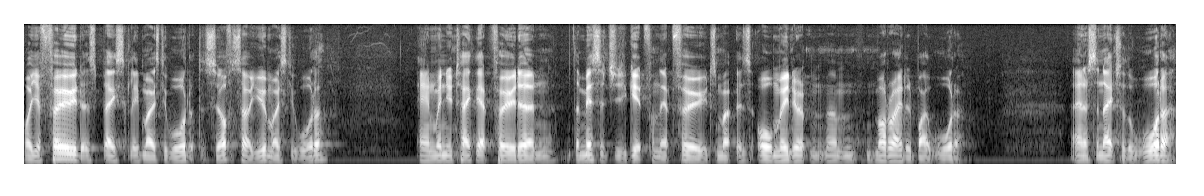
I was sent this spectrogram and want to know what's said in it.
Well, your food is basically mostly water itself, so you're mostly water. And when you take that food in, the message you get from that food is, all moderated by water. And it's the nature of the water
